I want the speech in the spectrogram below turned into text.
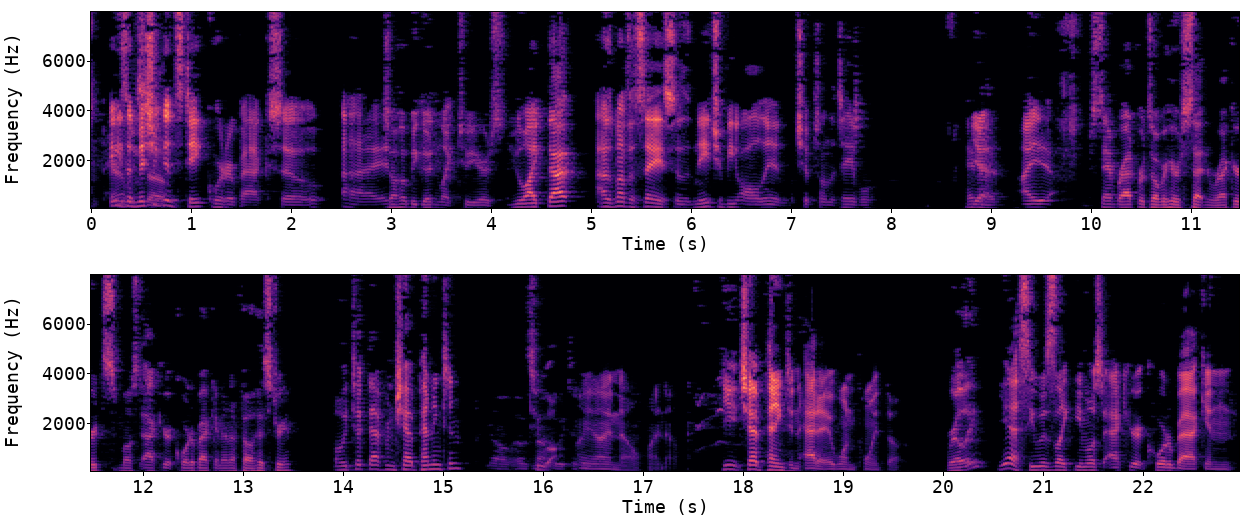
And Apparently he's a so. Michigan State quarterback, so uh, So he'll be good in like two years. You like that? I was about to say, so Nate should be all in, chips on the table. Hey, yeah, man. I. Sam Bradford's over here setting records, most accurate quarterback in NFL history. Oh, we took that from Chad Pennington. No, it was Too, yeah, I know, I know. He Chad Pennington had it at one point though. Really? Yes, he was like the most accurate quarterback and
